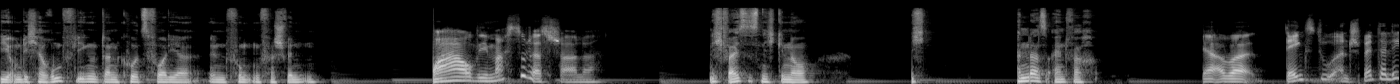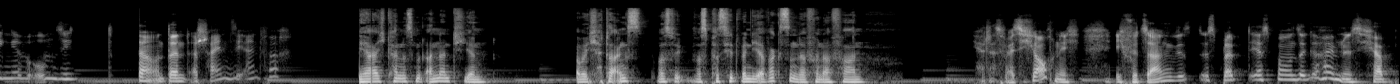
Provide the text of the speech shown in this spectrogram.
Die um dich herumfliegen und dann kurz vor dir in Funken verschwinden. Wow, wie machst du das, Schala? Ich weiß es nicht genau. Ich kann das einfach. Ja, aber denkst du an Schmetterlinge um sie und dann erscheinen sie einfach? Ja, ich kann das mit anderen Tieren. Aber ich hatte Angst, was, was passiert, wenn die Erwachsenen davon erfahren. Ja, das weiß ich auch nicht. Ich würde sagen, es bleibt erstmal unser Geheimnis. Ich habe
